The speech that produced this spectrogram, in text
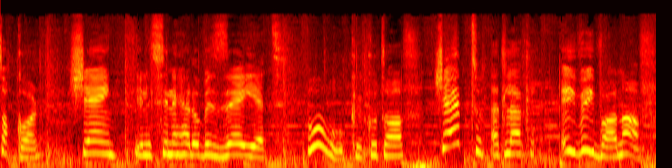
Zokkor? Xejn, ilsini ħelu biżżejjed. Oh, kieku taf. X'għedt? Għedlek, iva iva, naf.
